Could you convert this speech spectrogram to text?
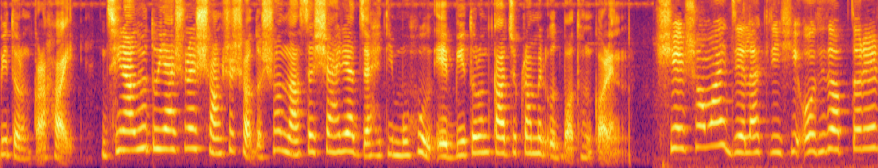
বিতরণ করা হয়। ঝিনাদহ দুই আসনের সংসদ সদস্য নাসের শাহরিয়া জাহিদি মুহুল এ বিতরণ কার্যক্রমের উদ্বোধন করেন। সে সময় জেলা কৃষি অধিদপ্তরের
